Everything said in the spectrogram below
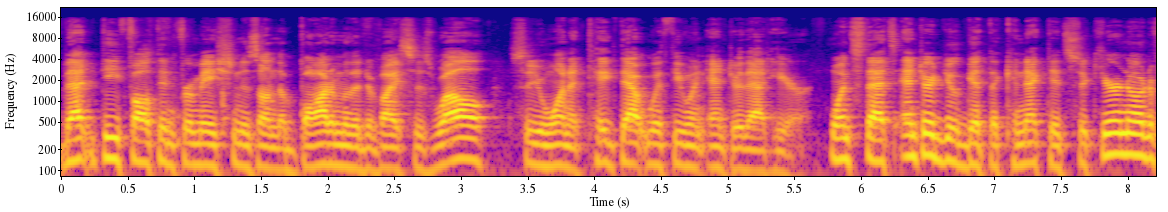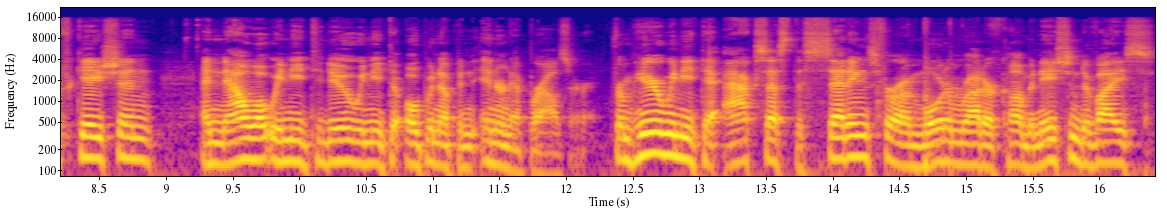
That default information is on the bottom of the device as well, so you want to take that with you and enter that here. Once that's entered, you'll get the connected secure notification, and now what we need to do, we need to open up an internet browser. From here, we need to access the settings for our modem router combination device.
